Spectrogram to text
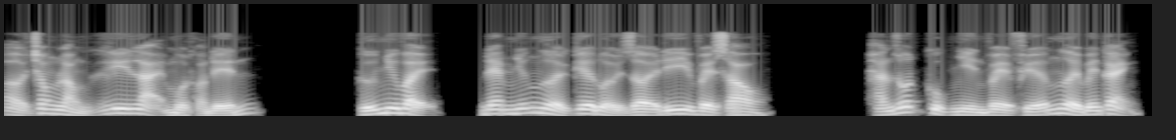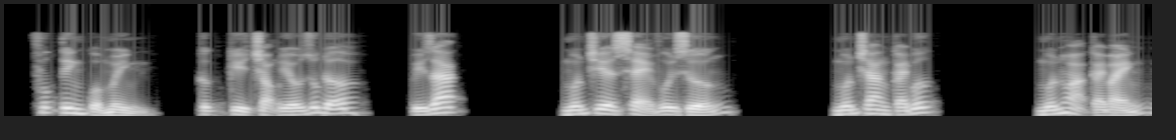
ở trong lòng ghi lại một khoản đến. Cứ như vậy, đem những người kia đổi rời đi về sau. Hắn rốt cục nhìn về phía người bên cạnh, phúc tinh của mình, cực kỳ trọng yếu giúp đỡ, quý giác. Muốn chia sẻ vui sướng, muốn trang cái bức, muốn họa cái bánh,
